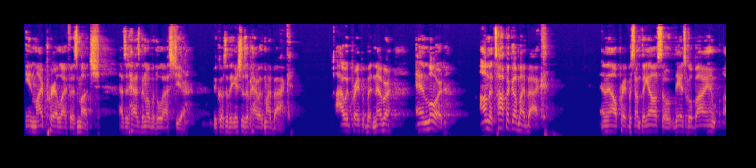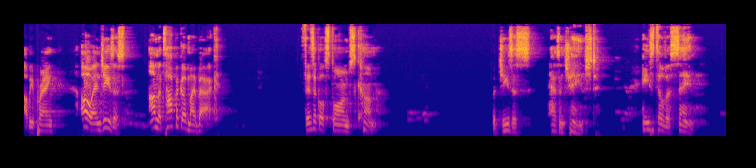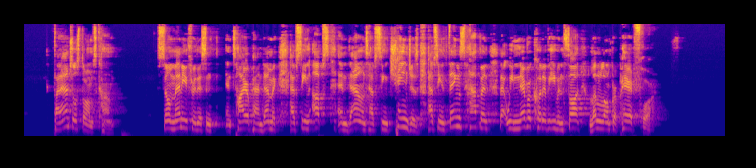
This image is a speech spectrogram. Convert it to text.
in my prayer life as much as it has been over the last year because of the issues I've had with my back. I would pray for, but never, and Lord, on the topic of my back, and then I'll pray for something else. So days go by and I'll be praying. Oh, and Jesus, on the topic of my back, physical storms come, but Jesus hasn't changed. He's still the same. Financial storms come. So many through this entire pandemic have seen ups and downs, have seen changes, have seen things happen that we never could have even thought, let alone prepared for.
